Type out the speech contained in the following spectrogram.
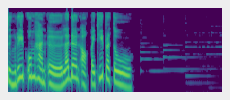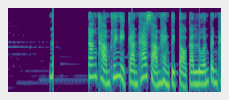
จึงรีบอุ้มฮานเอ๋อและเดินออกไปที่ประตู นางถามคลินิกการแพทย์สามแห่งติดต่อกันล้วนเป็นแพ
